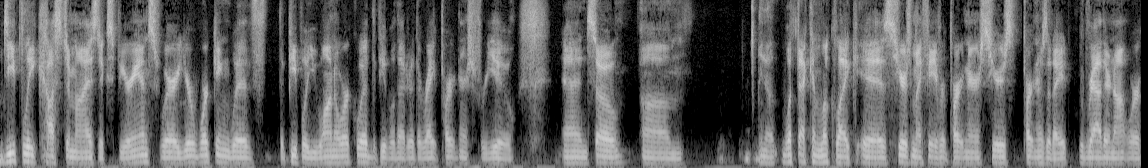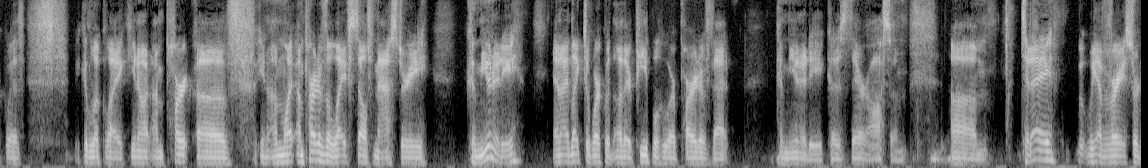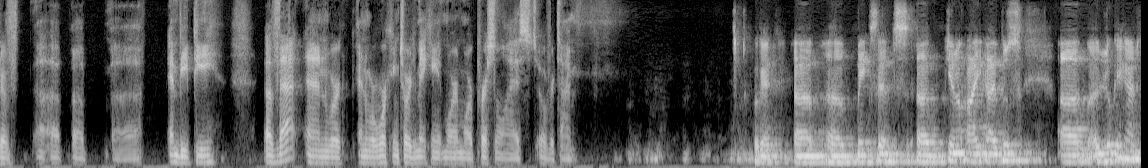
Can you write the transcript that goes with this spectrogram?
deeply customized experience where you're working with the people you want to work with, the people that are the right partners for you. And so, um, you know, what that can look like is here's my favorite partners, here's partners that I would rather not work with. It could look like, you know what, I'm part of, you know, I'm like, I'm part of the life self mastery community, and I'd like to work with other people who are part of that community because they're awesome. Um, today, we have a very sort of uh, uh, uh MVP of that, and we're and we're working towards making it more and more personalized over time. Okay, uh, uh, makes sense. Uh, you know, I, I was looking at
